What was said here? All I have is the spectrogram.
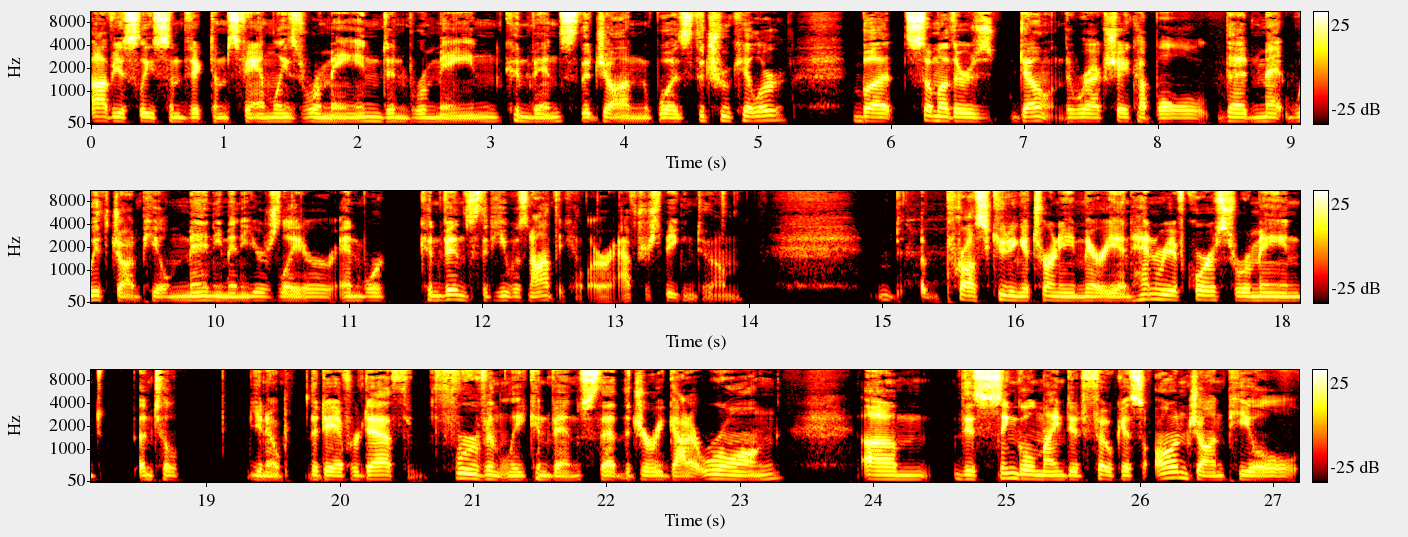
obviously, some victims' families remained and remain convinced that John was the true killer, but some others don't. There were actually a couple that met with John Peel many, many years later and were convinced that he was not the killer after speaking to him. Prosecuting attorney Mary Anne Henry, of course, remained until you know the day of her death fervently convinced that the jury got it wrong. Um, this single-minded focus on John Peel,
